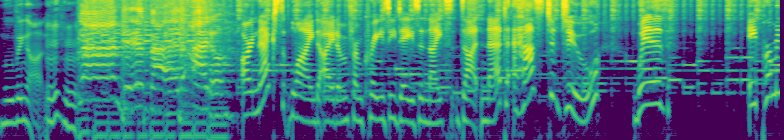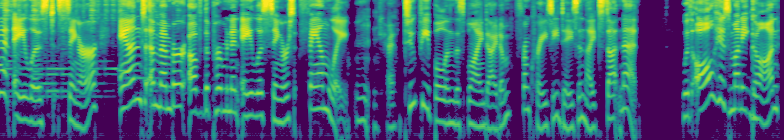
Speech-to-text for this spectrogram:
Moving on. Mm-hmm. Blinded by the item. Our next blind item from crazydaysandnights.net has to do with a permanent A list singer and a member of the permanent A list singer's family. okay. Two people in this blind item from crazydaysandnights.net. With all his money gone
